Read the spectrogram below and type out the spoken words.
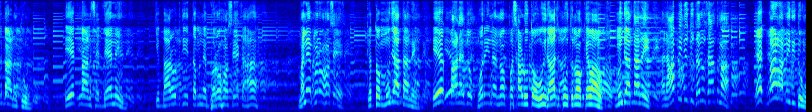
જ બાણ હતું. એક બાણ છે બે નહીં. કે બારોટજી, તમને ભરોહો છે કે મને ભરોહો છે કે તો મુંજાતા નહીં. એક બાણે જો ઘોરીને ન પછાડું તો હું રાજપૂત નો કહેવાવ મુંજાતા નહીં. અને આપી દીધું ધનુષ હાથમાં એક બાણ આપી દીધું.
